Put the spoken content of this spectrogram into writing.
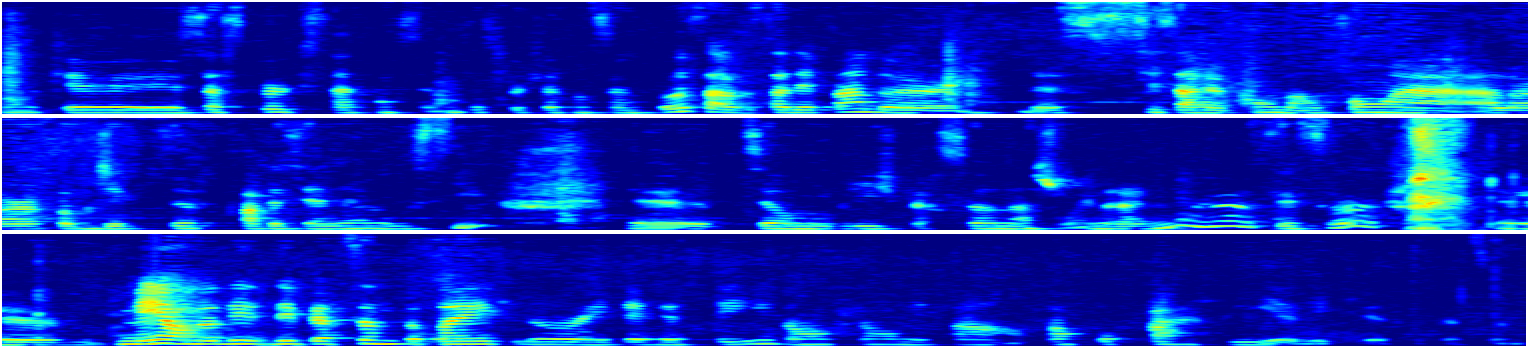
Donc, euh, ça se peut que ça fonctionne, ça se peut que ça fonctionne pas. Ça, ça dépend de, de si ça répond, dans le fond, à, à leurs objectifs professionnels aussi. Euh, on n'oblige personne à se joindre à nous, c'est sûr. Euh, mais on a des, des personnes peut-être intéressées, donc là, on est en, en pour parler avec euh, ces personnes.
